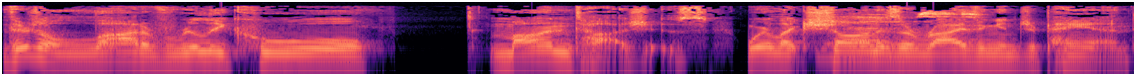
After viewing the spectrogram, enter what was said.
There's a lot of really cool montages where like Sean is arriving in Japan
